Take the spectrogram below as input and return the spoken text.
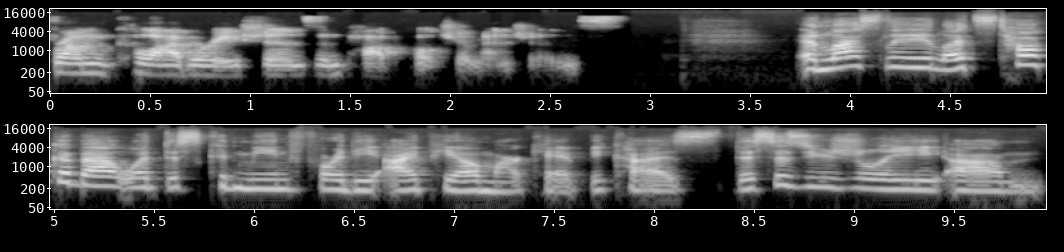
from collaborations and pop culture mentions. And lastly, let's talk about what this could mean for the IPO market because this is usually, um,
